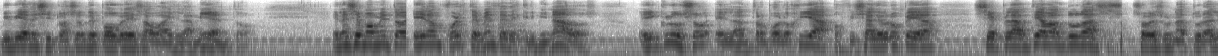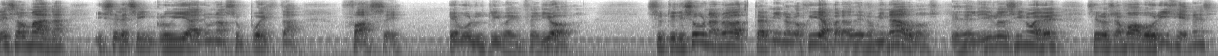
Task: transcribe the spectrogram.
vivían en situación de pobreza o aislamiento. En ese momento eran fuertemente discriminados e incluso en la antropología oficial europea se planteaban dudas sobre su naturaleza humana y se les incluía en una supuesta fase evolutiva inferior. Se utilizó una nueva terminología para denominarlos. Desde el siglo XIX se los llamó aborígenes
